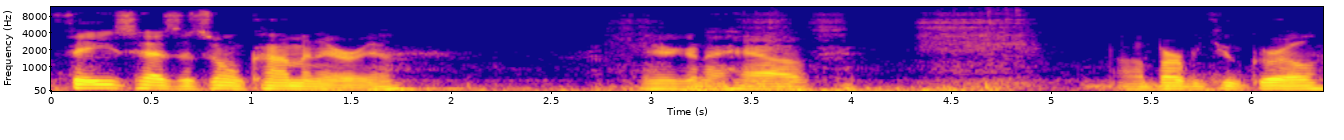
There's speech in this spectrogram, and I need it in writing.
phase has its own common area. And you're gonna have a barbecue grill.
